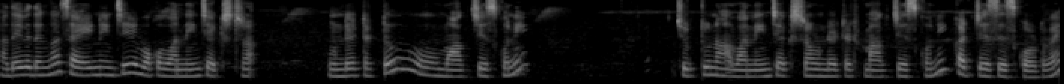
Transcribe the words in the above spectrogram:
అదేవిధంగా సైడ్ నుంచి ఒక వన్ ఇంచ్ ఎక్స్ట్రా ఉండేటట్టు మార్క్ చేసుకొని చుట్టూ నా వన్ ఇంచ్ ఎక్స్ట్రా ఉండేటట్టు మార్క్ చేసుకొని కట్ చేసేసుకోవటమే.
